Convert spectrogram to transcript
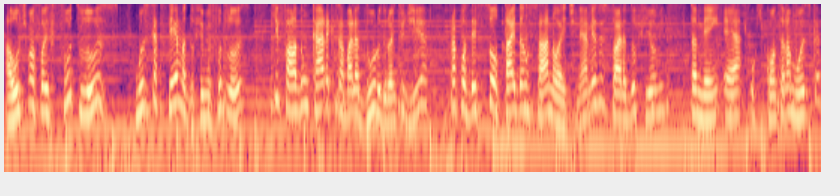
A última foi Footloose, música tema do filme Footloose, que fala de um cara que trabalha duro durante o dia para poder se soltar e dançar à noite. Né? A mesma história do filme também é o que conta na música.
